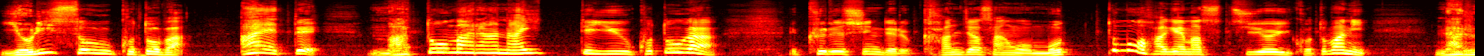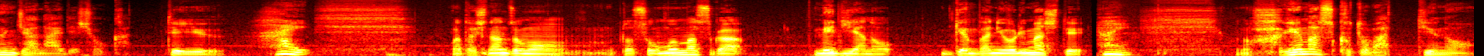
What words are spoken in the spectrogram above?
寄り添う言葉。あえてまとまらないっていうことが苦しんでる患者さんを最も励ます強い言葉になるんじゃないでしょうかっていうはい。私なんぞも本当そう思いますがメディアの現場におりましてはい。この励ます言葉っていうのを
